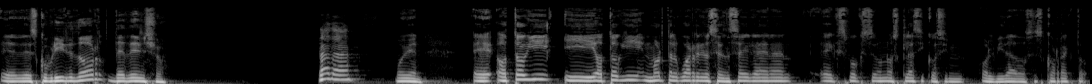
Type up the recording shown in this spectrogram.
El descubridor de Densho. Nada. Muy bien. Eh, Otogi y Otogi Mortal Warriors en Sega eran Xbox unos clásicos olvidados, es correcto.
